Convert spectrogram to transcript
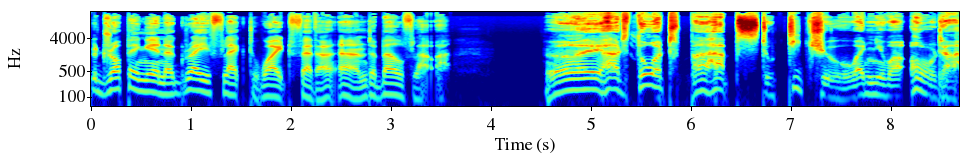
dropping in a grey flecked white feather and a bellflower. I had thought perhaps to teach you when you were older,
